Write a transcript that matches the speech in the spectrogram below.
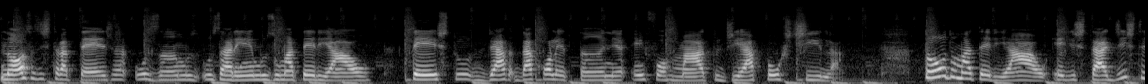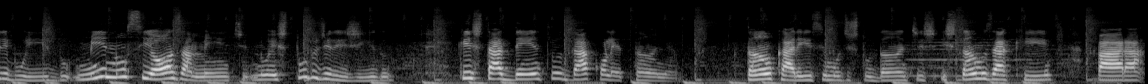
nossas estratégias usamos, usaremos o material texto da, da coletânea em formato de apostila. Todo o material ele está distribuído minuciosamente no estudo dirigido que está dentro da coletânea. Então, caríssimos estudantes, estamos aqui para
